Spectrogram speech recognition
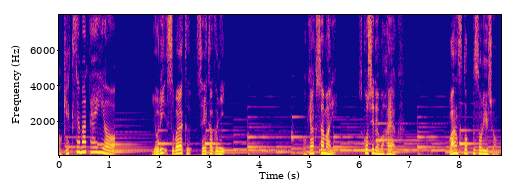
お客様対応。より素早く正確に。お客様に少しでも早く。ワンストップソリューション。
